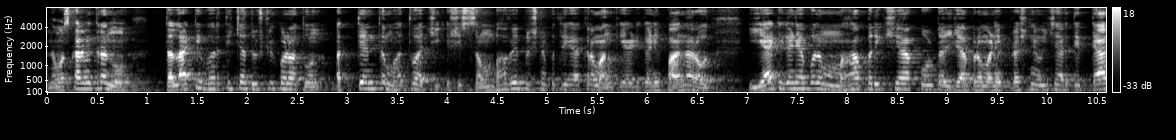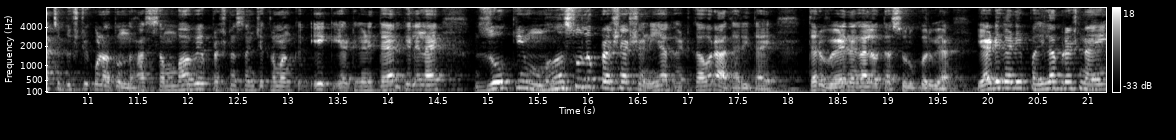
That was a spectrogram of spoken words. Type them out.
नमस्कार मित्रांनो तलाठी भरतीच्या दृष्टिकोनातून अत्यंत महत्त्वाची अशी संभाव्य प्रश्नपत्रिका क्रमांक या ठिकाणी पाहणार आहोत. या ठिकाणी आपण महापरीक्षा पोर्टल ज्याप्रमाणे प्रश्न विचारते त्याच दृष्टिकोनातून हा संभाव्य प्रश्नसंच क्रमांक एक या ठिकाणी तयार केलेला आहे जो की महसूल प्रशासन या घटकावर आधारित आहे. तर वेळ न घालवता सुरू करूया. या ठिकाणी पहिला प्रश्न आहे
